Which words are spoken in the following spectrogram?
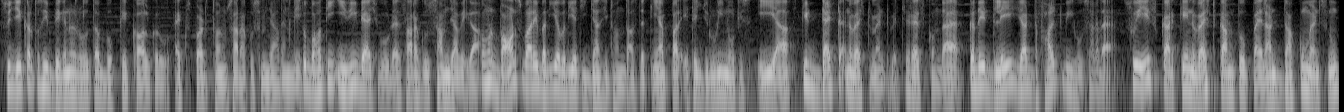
ਸੋ ਜੇਕਰ ਤੁਸੀਂ ਬਿਗਨਰ ਹੋ ਤਾਂ ਬੁੱਕ ਕੇ ਕਾਲ ਕਰੋ। ਐਕਸਪਰਟ ਤੁਹਾਨੂੰ ਸਾਰਾ ਕੁਝ ਸਮਝਾ ਦੇਣਗੇ। ਸੋ ਬਹੁਤ ਹੀ ਈਜ਼ੀ ਡੈਸ਼ਬੋਰਡ ਹੈ, ਸਾਰਾ ਕੁਝ ਸਮਝ ਆਵੇਗਾ। ਹੁਣ ਬੌਂਡਸ ਬਾਰੇ ਵਧੀਆ ਵਧੀਆ ਚੀਜ਼ਾਂ ਸੀ ਤੁਹਾਨੂੰ ਦੱਸ ਦਿੱਤੀਆਂ, ਪਰ ਇੱਥੇ ਜ਼ਰੂਰੀ ਨੋਟਿਸ ਇਹ ਆ ਕਿ ਡੈਟ ਇਨਵੈਸਟਮੈਂਟ ਵਿੱਚ ਰਿਸਕ ਹੁੰਦਾ ਹੈ। ਕਦੇ ਡਿਲੇ ਜਾਂ ਡਿਫਾਲਟ ਵੀ ਹੋ ਸਕਦਾ ਹੈ। ਸੋ ਇਸ ਕਰਕੇ ਇਨਵੈਸਟ ਕਰਨ ਤੋਂ ਪਹਿਲਾਂ ਡਾਕੂਮੈਂਟਸ ਨੂੰ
